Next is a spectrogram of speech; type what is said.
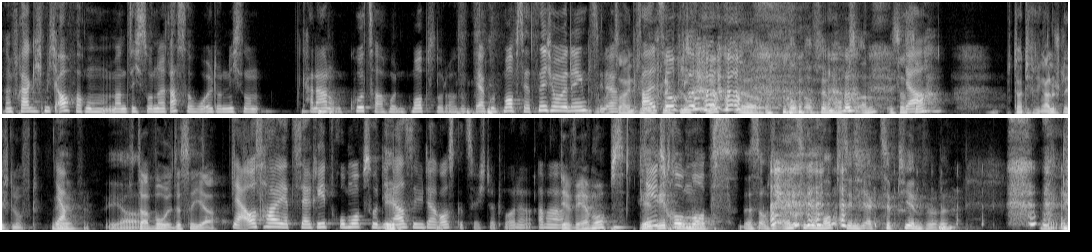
Dann frage ich mich auch, warum man sich so eine Rasse holt und nicht so ein, keine Ahnung, kurzer Hund, Mops oder so. Ja gut, Mops jetzt nicht unbedingt, ist wieder Qualzucht. ne? Ja, kommt auf den Mops an. Ist das Ja. so? Ich dachte, die kriegen alle schlecht Luft. Ja. Ja. Da wohl, das ist ja. Ja, außer jetzt der Retro-Mops, wo die. Nase wieder rausgezüchtet wurde. Aber Der Wehrmops? Der Retro-Mops. Das ist auch der einzige Mops, den ich akzeptieren würde.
